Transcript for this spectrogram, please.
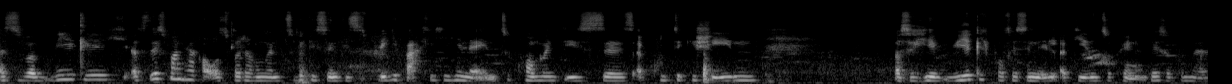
Also es war wirklich, also das waren Herausforderungen, so wirklich so in dieses Pflegefachliche hineinzukommen, dieses akute Geschehen, also hier wirklich professionell agieren zu können. Das hat einmal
